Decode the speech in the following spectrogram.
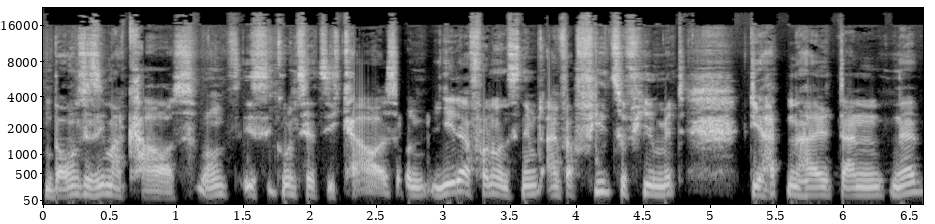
Und bei uns ist immer Chaos. Bei uns ist grundsätzlich Chaos und jeder von uns nimmt einfach viel zu viel mit. Die hatten halt dann, ne,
